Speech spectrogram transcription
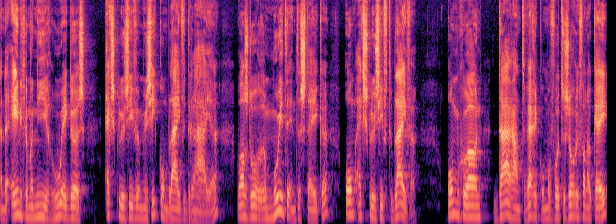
En de enige manier hoe ik dus exclusieve muziek kon blijven draaien, was door er moeite in te steken om exclusief te blijven. Om gewoon daaraan te werken, om ervoor te zorgen van oké,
